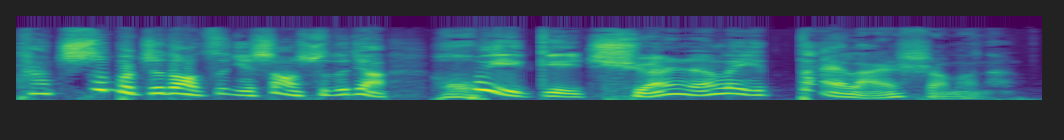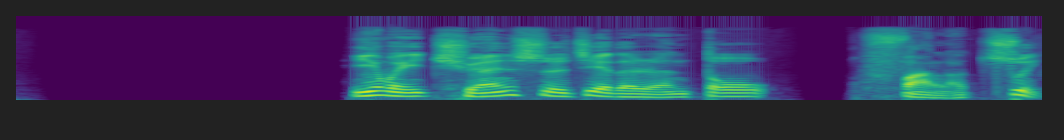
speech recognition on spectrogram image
他知不知道自己上十字架会给全人类带来什么呢？因为全世界的人都犯了罪。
